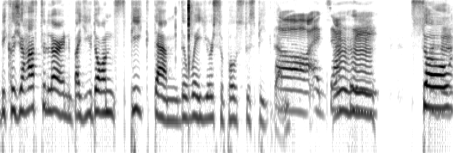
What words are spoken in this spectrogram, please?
because you have to learn but you don't speak them the way you're supposed to speak them. Oh, exactly. so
